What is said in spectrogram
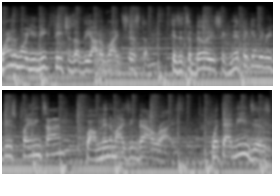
One of the more unique features of the AutoGlide system is its ability to significantly reduce planing time while minimizing bow rise. What that means is,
